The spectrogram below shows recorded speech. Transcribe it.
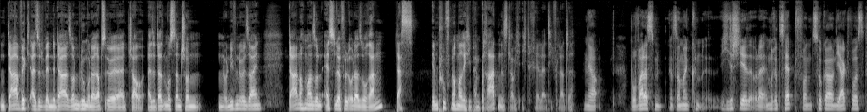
und da wirklich, also wenn du da Sonnenblumen oder Rapsöl, äh, ciao. Also das muss dann schon ein Olivenöl sein. Da noch mal so ein Esslöffel oder so ran. Das improved noch mal richtig. Beim Braten ist, glaube ich, echt relativ latte. Ja. Wo war das mit, soll man, hier steht, oder im Rezept von Zucker und Jagdwurst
